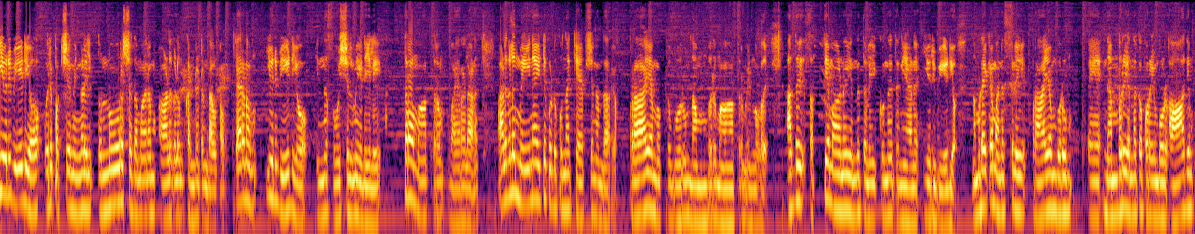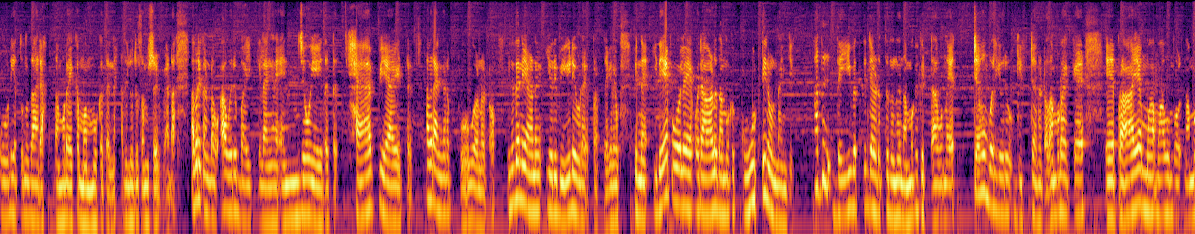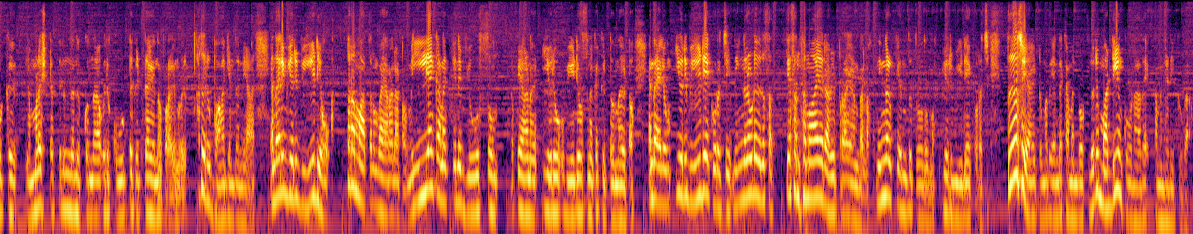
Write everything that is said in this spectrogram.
ഈ ഒരു വീഡിയോ ഒരു പക്ഷേ നിങ്ങളിൽ തൊണ്ണൂറ് ശതമാനം ആളുകളും കണ്ടിട്ടുണ്ടാവും ട്ടോ കാരണം ഈ ഒരു വീഡിയോ ഇന്ന് സോഷ്യൽ മീഡിയയിൽ അത്രമാത്രം വൈറലാണ്. ആളുകൾ മെയിനായിട്ട് കൊടുക്കുന്ന ക്യാപ്ഷൻ എന്താ പറയുക പ്രായമൊക്കെ വെറും നമ്പർ മാത്രം എന്നുള്ളത്. അത് സത്യമാണ് എന്ന് തെളിയിക്കുന്നത് തന്നെയാണ് ഈ ഒരു വീഡിയോ. നമ്മുടെയൊക്കെ മനസ്സിൽ പ്രായം വെറും നമ്പർ എന്നൊക്കെ പറയുമ്പോൾ ആദ്യം ഓടിയെത്തുന്നത് ആരാ? നമ്മുടെയൊക്കെ മമ്മൂക്ക തന്നെ. അതിലൊരു സംശയം വേണ്ട. അവർ കണ്ടോ ആ ഒരു ബൈക്കിൽ അങ്ങനെ എൻജോയ് ചെയ്തിട്ട് ഹാപ്പി ആയിട്ട് അവരങ്ങനെ പോവുകയാണ് കേട്ടോ. ഇത് തന്നെയാണ് ഈ ഒരു വീഡിയോയുടെ പ്രത്യേകത പിന്നെ ഇതേപോലെ ഒരാൾ നമുക്ക് കൂട്ടിനുണ്ടെങ്കിൽ അത് ദൈവത്തിന്റെ അടുത്ത് നിന്ന് നമുക്ക് കിട്ടാവുന്ന ഏറ്റവും വലിയൊരു ഗിഫ്റ്റാണ് കേട്ടോ നമ്മുടെയൊക്കെ പ്രായമാവുമ്പോൾ നമുക്ക് നമ്മളെ ഇഷ്ടത്തിൽ നിന്ന് നിൽക്കുന്ന ഒരു കൂട്ട് കിട്ടുക എന്ന് പറയുന്നത് അതൊരു ഭാഗ്യം തന്നെയാണ്. എന്തായാലും ഈ ഒരു വീഡിയോ അത്ര അത്രമാത്രം വൈറലാട്ടോ മില്യൺ കണക്കിന് വ്യൂസും ഒക്കെയാണ് ഈ ഒരു വീഡിയോസിനൊക്കെ കിട്ടുന്നത് കേട്ടോ എന്തായാലും ഈ ഒരു വീഡിയോയെ കുറിച്ച് നിങ്ങളുടെ ഒരു സത്യസന്ധമായ ഒരു അഭിപ്രായം ഉണ്ടല്ലോ. നിങ്ങൾക്ക് എന്ത് തോന്നുന്നു ഈ ഒരു വീഡിയോയെക്കുറിച്ച്? തീർച്ചയായിട്ടും അത് എന്റെ കമന്റ് ബോക്സിൽ ഒരു മടിയും കൂടാതെ കമന്റ് അടിക്കുക.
